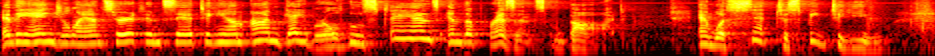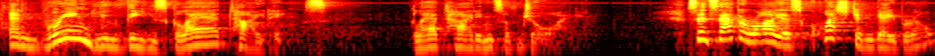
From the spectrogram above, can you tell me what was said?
And the angel answered and said to him, I'm Gabriel, who stands in the presence of God, and was sent to speak to you and bring you these glad tidings, glad tidings of joy. Since Zacharias questioned Gabriel,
